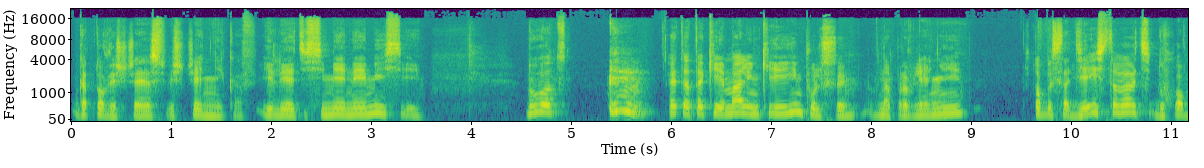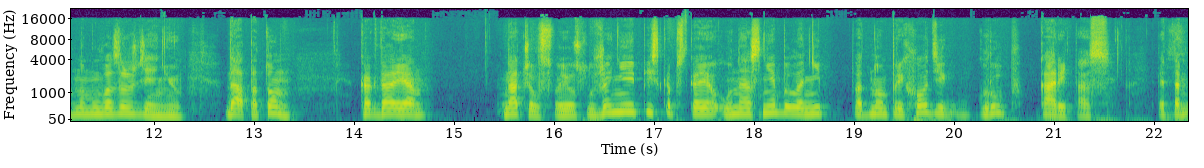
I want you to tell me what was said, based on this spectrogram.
готовящая священников, или эти семейные миссии. Ну вот это такие маленькие импульсы в направлении, чтобы содействовать духовному возрождению. Да, потом, когда я начал свое служение епископское, у нас не было ни в одном приходе групп Каритас. Это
